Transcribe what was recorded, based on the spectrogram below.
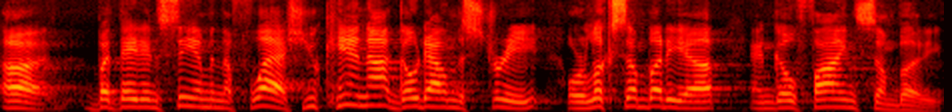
uh, but they didn't see him in the flesh. You cannot go down the street or look somebody up and go find somebody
